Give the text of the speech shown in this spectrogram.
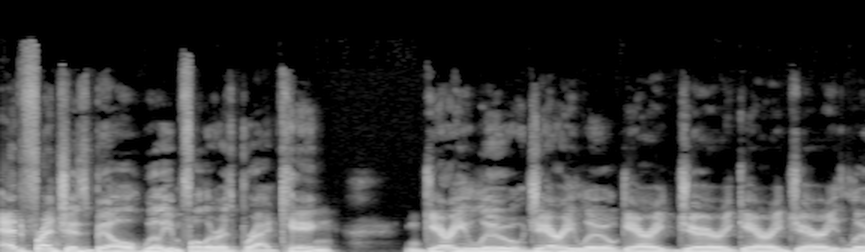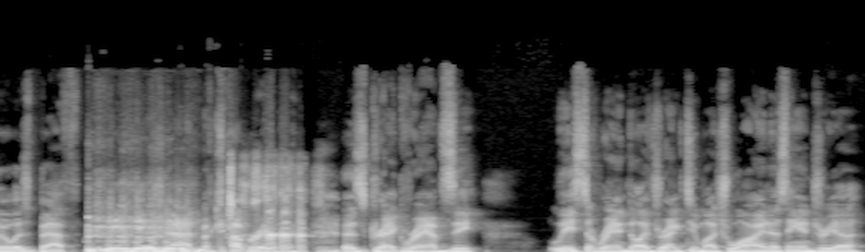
Ed French as Bill. William Fuller as Brad King. Gary Lou, Jerry Lou, Gary, Jerry, Gary, Jerry, Lou as Beth. Chad McCovery as Greg Ramsey. Lisa Randall, I drank too much wine as Andrea.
